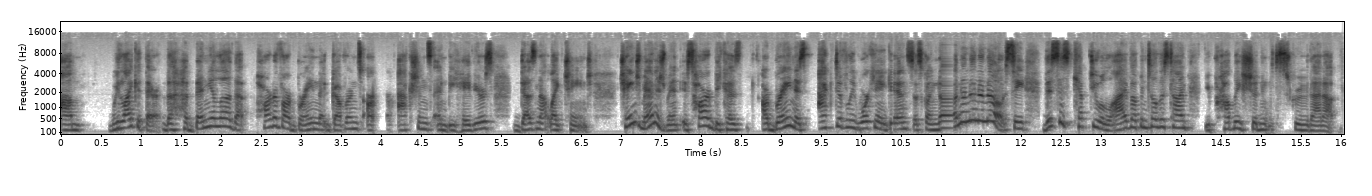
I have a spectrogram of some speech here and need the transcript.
Um, we like it there. The habenula, that part of our brain that governs our actions and behaviors, does not like change. Change management is hard because our brain is actively working against us, going, no, no, no, no, no. See, this has kept you alive up until this time. You probably shouldn't screw that up.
